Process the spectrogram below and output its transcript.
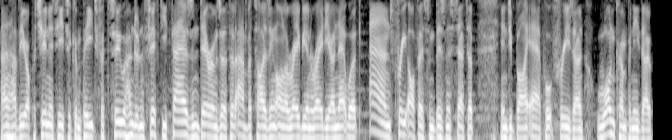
and have the opportunity to compete for 250,000 dirhams worth of advertising on Arabian Radio Network and free office and business setup in Dubai Airport Free Zone. One company, though,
